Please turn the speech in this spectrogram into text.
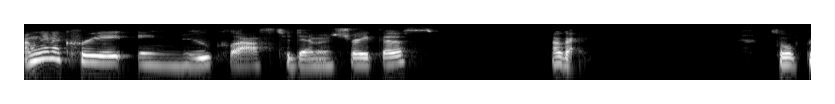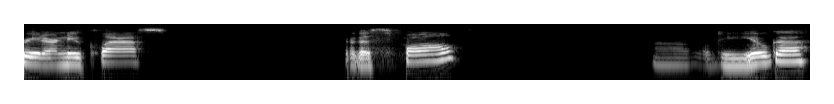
I'm going to create a new class to demonstrate this. Okay. So we'll create our new class for this fall. Uh, we'll do yoga.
